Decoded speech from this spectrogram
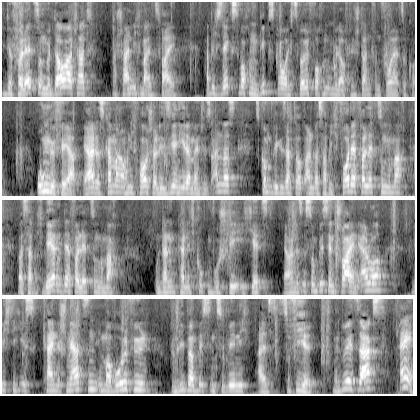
die die Verletzung gedauert hat, wahrscheinlich mal zwei. Habe ich sechs Wochen Gips, brauche ich zwölf Wochen, um wieder auf den Stand von vorher zu kommen. Ungefähr. Ja, das kann man auch nicht pauschalisieren. Jeder Mensch ist anders. Es kommt, wie gesagt, darauf an, was habe ich vor der Verletzung gemacht, was habe ich während der Verletzung gemacht. Und dann kann ich gucken, wo stehe ich jetzt. Ja, und das ist so ein bisschen Try and Error. Wichtig ist, keine Schmerzen, immer wohlfühlen und lieber ein bisschen zu wenig als zu viel. Wenn du jetzt sagst, hey,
